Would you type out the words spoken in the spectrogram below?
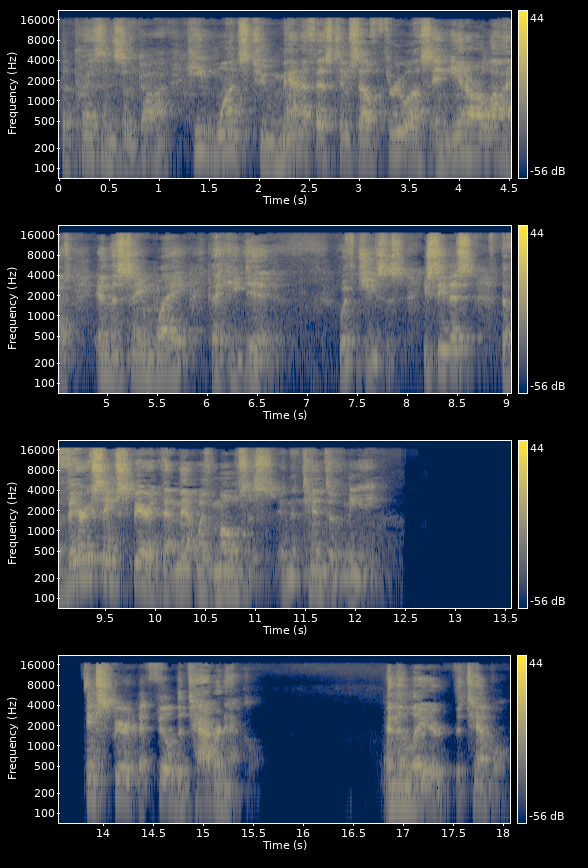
the presence of God. He wants to manifest himself through us and in our lives in the same way that he did with Jesus. You see this? The very same spirit that met with Moses in the tent of meeting. Same spirit that filled the tabernacle. And then later, the temple.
